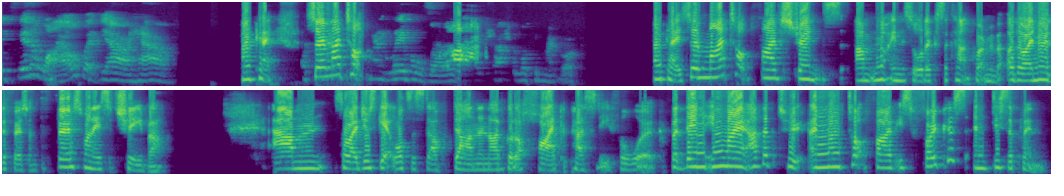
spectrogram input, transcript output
It's been a while, but yeah, I have. Okay. So my top my labels are. I have to look in my book. Okay, so my top five strengths, um, not in this order because I can't quite remember, although I know the first one. The first one is achiever. Um, so I just get lots of stuff done and I've got a high capacity for work. But then in my other two, and my top five is focus and discipline.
